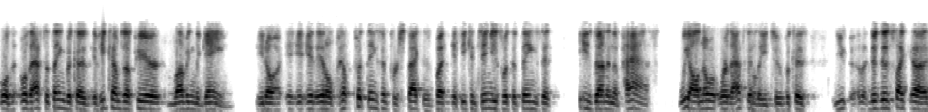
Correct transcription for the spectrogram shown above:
Well, well, that's the thing because if he comes up here loving the game, you know, it, it, it'll put things in perspective. But if he continues with the things that he's done in the past, we all know where that's going to lead to because you just like uh,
